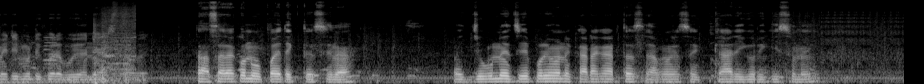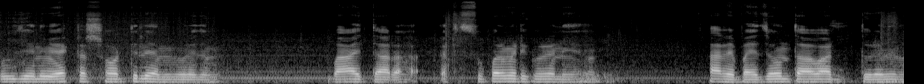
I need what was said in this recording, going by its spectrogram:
মেডিমুটি করে বইয়া নিয়ে আসতে হবে। তাছাড়া কোনো উপায় দেখতেছি না। ওই যে পরিমাণে কাটা কাটতেছে, আমার কাছে গাড়ি করে কিছু নেই। ওই যে enemy একটা শট দিলে আমি মরে যাব। ভাই তারা একটা সুপার মেডি করে নিয়ে এখন আরে ভাই জোন তো আবার ধরে নিল।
